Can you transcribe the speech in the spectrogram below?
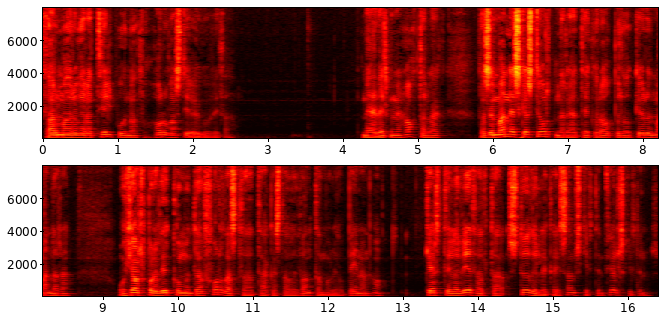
þar maður að vera tilbúin að horfast í augu við það. Meðvirknin er háttalag þar sem manneska stjórnar eða tekur ábyrð og gjörðum annara og hjálpar viðkomandi að forðast það að takast á við vandamáli og beinan hátt, gert til að viðhalda stöðuleika í samskiptum fjölskyldunar.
